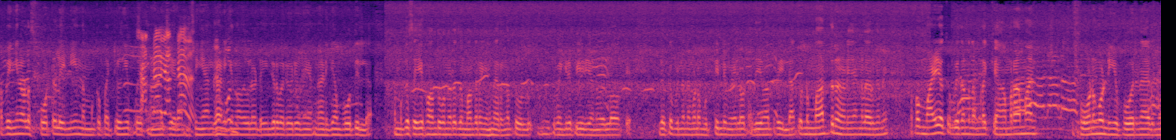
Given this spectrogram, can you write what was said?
അപ്പോൾ ഇങ്ങനെയുള്ള സ്പോട്ടുകൾ ഇനിയും നമുക്ക് പറ്റുമെങ്കിൽ പോയി കാണിച്ചു തരാം. പക്ഷേ ഞാൻ കാണിക്കുന്ന അതുപോലെ ഡേഞ്ചർ പരിപാടിയൊന്നും ഞാൻ കാണിക്കാൻ പോകത്തില്ല. നമുക്ക് സേഫ് ആണെന്ന് തോന്നിടത്ത് മാത്രമേ ഞാൻ ഇറങ്ങത്തുള്ളൂ. എനിക്ക് ഭയങ്കര പേടിയാണ് വെള്ളമൊക്കെ. ഇതൊക്കെ പിന്നെ നമ്മുടെ മുട്ടിന്റെ മേലോട്ട് അതേ മാത്രം ഇല്ലാത്തതുകൊണ്ട് മാത്രമാണ് ഞങ്ങൾ ഇറങ്ങുന്നത്. അപ്പം മഴയൊക്കെ പെയ്തുകൊണ്ട് നമ്മുടെ ക്യാമറാമാൻ ഫോണും കൊണ്ട് ഇങ്ങനെ പോരുന്നായിരുന്നു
